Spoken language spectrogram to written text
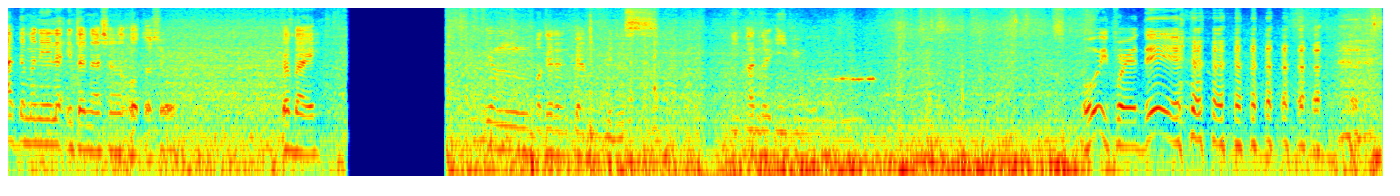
at the Manila International Auto Show. Bye bye kumbaga ng term bilis under EV mode Uy, pwede!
